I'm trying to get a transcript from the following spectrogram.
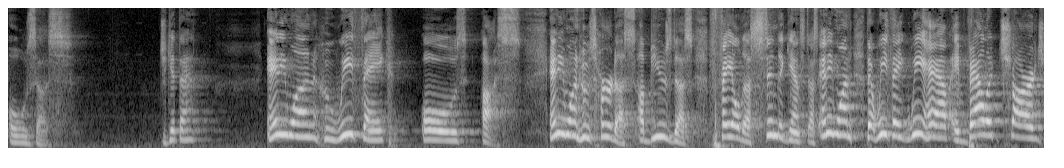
owes us. Did you get that? Anyone who we think owes us. Anyone who's hurt us, abused us, failed us, sinned against us, anyone that we think we have a valid charge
